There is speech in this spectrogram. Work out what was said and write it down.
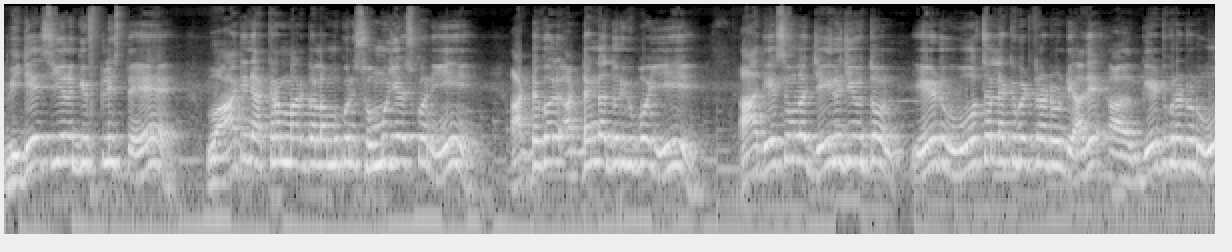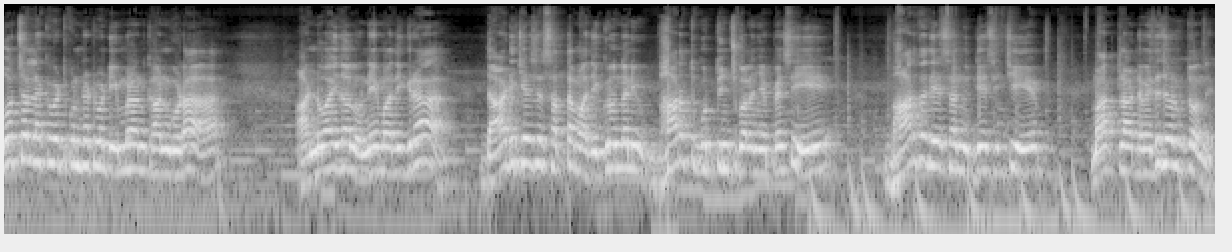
విదేశీయులు గిఫ్ట్లు ఇస్తే వాటిని అక్రమ మార్గాలు అమ్ముకొని సొమ్ము చేసుకొని అడ్డగో అడ్డంగా దొరికిపోయి ఆ దేశంలో జైలు జీవితం ఏడు ఓచలు లెక్క పెడుతున్నటువంటి అదే ఆ గేటుకున్నటువంటి ఓచలు లెక్క పెట్టుకుంటున్నటువంటి ఇమ్రాన్ ఖాన్ కూడా అణ్వాయుధాలు ఉన్నాయి మా దగ్గర. దాడి చేసే సత్తా మా దగ్గర ఉందని భారత్ గుర్తుంచుకోవాలని చెప్పేసి భారతదేశాన్ని ఉద్దేశించి మాట్లాడడం అయితే జరుగుతోంది.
